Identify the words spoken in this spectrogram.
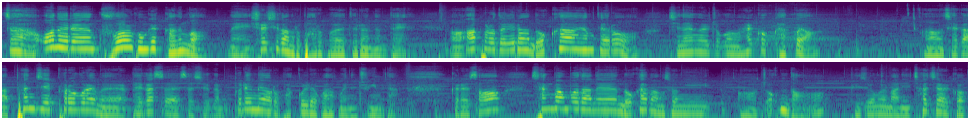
자, 오늘은 9월 공개 가는 거, 네, 실시간으로 바로 보여드렸는데, 어, 앞으로도 이런 녹화 형태로 진행을 조금 할 것 같고요. 어, 제가 편집 프로그램을 베가스에서 지금 프리미어로 바꾸려고 하고 있는 중입니다. 그래서 생방보다는 녹화 방송이 어, 조금 더 비중을 많이 차지할 것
